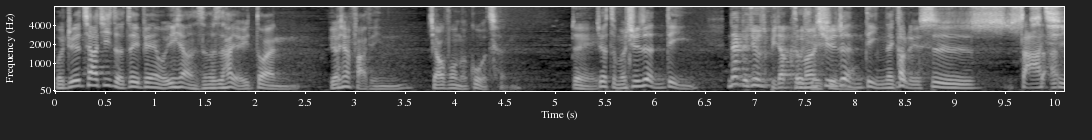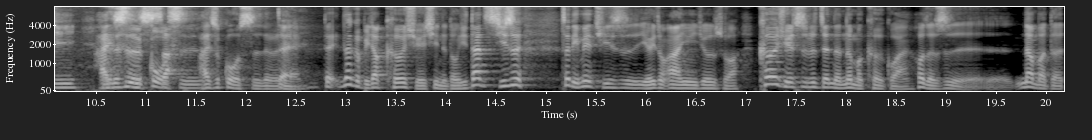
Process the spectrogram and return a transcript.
我觉得《杀妻者》这篇我印象很深刻，是他有一段比较像法庭交锋的过程，对，就怎么去认定那个就是比较科学怎么去认定那到底是杀妻还是过失还是过失，对不对？对，对，那个比较科学性的东西，但其实。这里面其实有一种暗喻，就是说科学是不是真的那么客观，或者是那么的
